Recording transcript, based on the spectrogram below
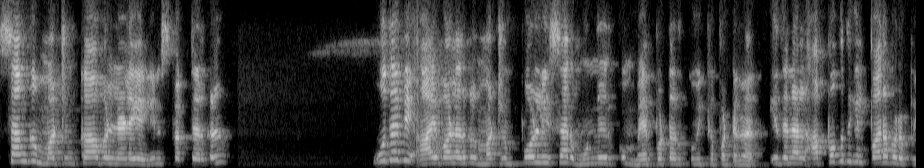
சங்கம் மற்றும் காவல் நிலைய இன்ஸ்பெக்டர்கள் உதவி ஆய்வாளர்கள் மற்றும் போலீசார் முன்னிற்கும் மேற்பட்டோர் குவிக்கப்பட்டனர். இதனால் அப்பகுதியில் பரபரப்பு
